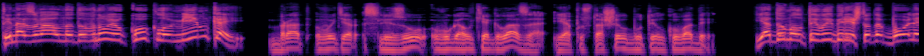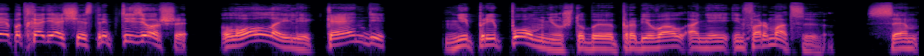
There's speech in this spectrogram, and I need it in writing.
«Ты назвал надувную куклу Минкой?» Брат вытер слезу в уголке глаза и опустошил бутылку воды. «Я думал, ты выберешь что-то более подходящее стриптизерши. Лола или Кэнди?» «Не припомню, чтобы пробивал о ней информацию». Сэм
